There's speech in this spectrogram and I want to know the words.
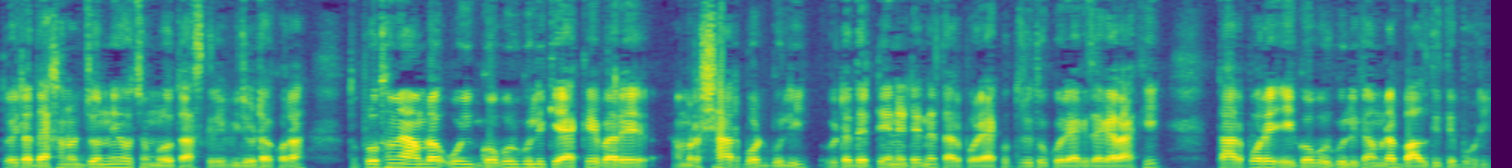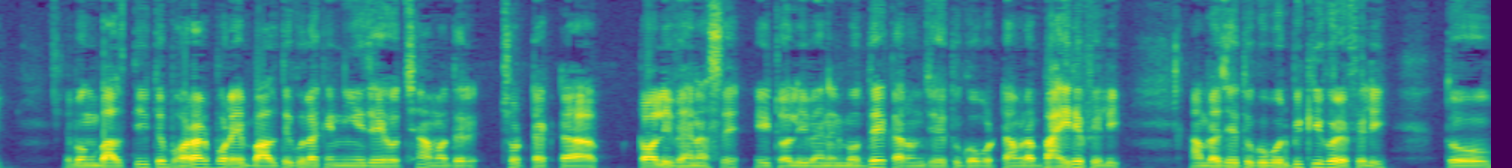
তো এটা দেখানোর জন্যই হচ্ছে মূলত আজকের এই ভিডিওটা করা। তো প্রথমে আমরা ওই গোবরগুলিকে একেবারে আমরা সারপট বলি ওইটাতে টেনে টেনে তারপরে একত্রিত করে এক জায়গায় রাখি, তারপরে এই গোবরগুলিকে আমরা বালতিতে ভরি। এবং বালতিতে ভরার পরে বালতিগুলোকে নিয়ে যাই হচ্ছে আমাদের ছোট্ট একটা টলি ভ্যান আছে, এই টলি ভ্যানের মধ্যে, কারণ যেহেতু গোবরটা আমরা বাইরে ফেলি, আমরা যেহেতু গোবর বিক্রি করে ফেলি তো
